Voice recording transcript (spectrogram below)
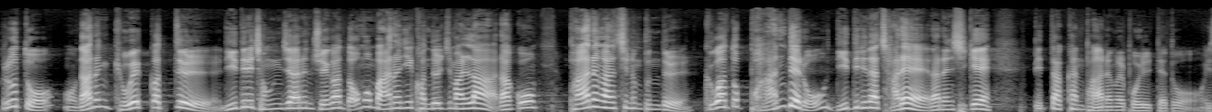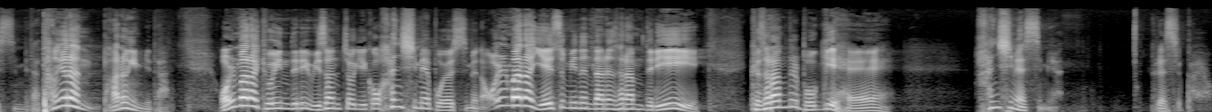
그리고 또 어, 나는 교회 것들 니들이 정죄하는 죄가 너무 많으니 건들지 말라라고 반응하시는 분들 그와 또 반대로 니들이나 잘해라는 식의 삐딱한 반응을 보일 때도 있습니다. 당연한 반응입니다. 얼마나 교인들이 위선적이고 한심해 보였으면 얼마나 예수 믿는다는 사람들이 그 사람들 보기에 한심했으면 그랬을까요?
